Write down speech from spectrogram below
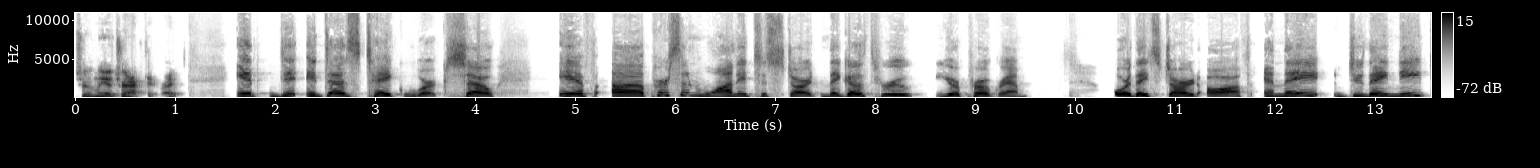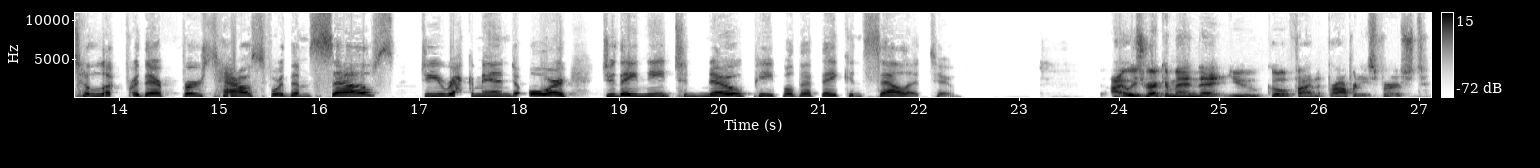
certainly attract it, right? It it does take work. So if a person wanted to start, they go through your program or they start off and they do they need to look for their first house for themselves do you recommend or do they need to know people that they can sell it to? I always recommend that you go find the properties first.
